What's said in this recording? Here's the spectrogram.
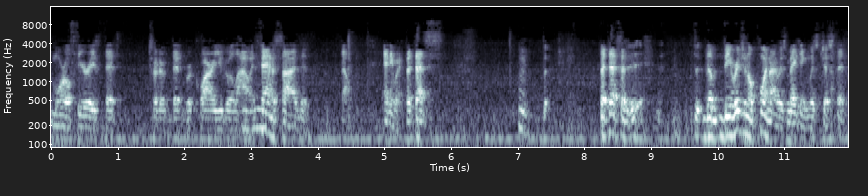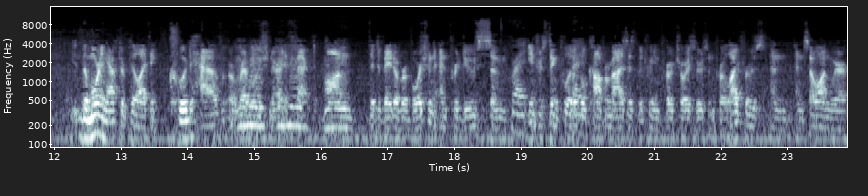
moral theories that sort of that require you to allow Mm-hmm. infanticide. That well, anyway, but that's. Hmm. But, but that's a, the, the the original point I was making was just that the morning after pill I think could have a Mm-hmm. revolutionary effect on the debate over abortion and produce some Right. interesting political Right. compromises between pro-choicers and pro-lifers and and so on where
